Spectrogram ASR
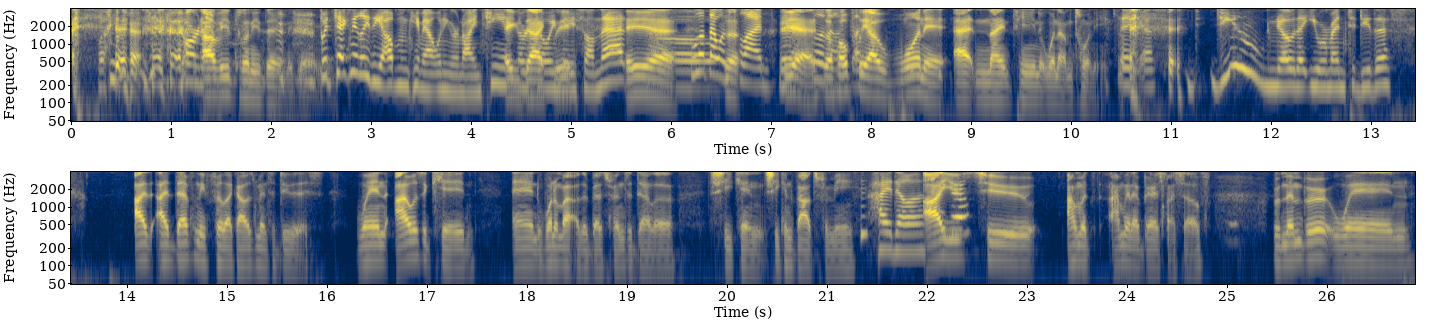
Darn it. I'll be 20 during the game. But technically, the album came out when you were 19. and They're going Exactly. based on that. Yeah. so- We'll let that one So- slide. Yeah, We'll let so one hopefully slide. I won it at 19 when I'm 20. There you go. Do you know that you were meant to do this? I, I definitely feel like I was meant to do this. When I was a kid, and one of my other best friends, Adela, she can she can vouch for me. Hi, Adela. I used to. I'm a, I'm gonna embarrass myself. Remember when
